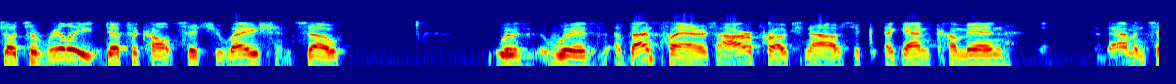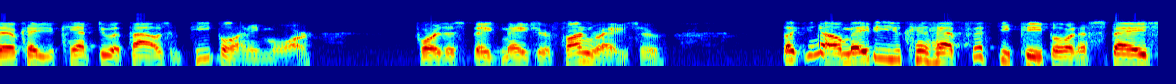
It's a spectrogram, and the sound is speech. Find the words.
so it's a really difficult situation. So with with event planners, our approach now is to again come in to them and say, okay, you can't do a thousand people anymore for this big major fundraiser. But you know, maybe you can have 50 people in a space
